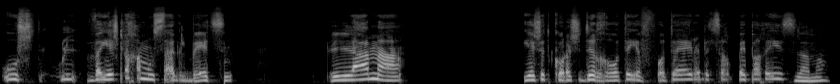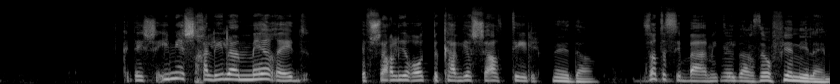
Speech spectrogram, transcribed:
הוא ש... ויש לך מושג בעצם למה יש את כל השדרות היפות האלה בצר... בפריז? למה? כדי שאם יש חלילה מרד, אפשר לראות בקו ישר טיל. נהדר. זאת הסיבה האמיתית. נהדר, זה אופייני להם.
